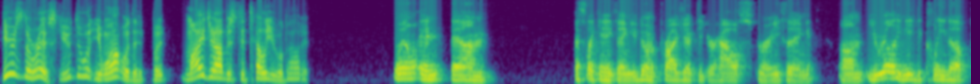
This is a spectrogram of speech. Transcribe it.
here's the risk. You do what you want with it but my job is to tell you about it. Well and um that's like anything. You're doing a project at your house or anything um, you really need to clean up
